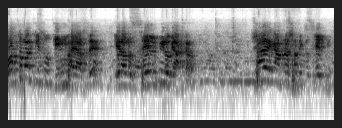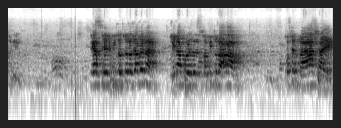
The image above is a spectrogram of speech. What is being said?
বর্তমান কিছু দিনী ভাই আছে, এরা হলো সেলফি রোগে আক্রান্ত। সাহেব আপনার সাথে একটু সেলফি তুলি। সেলফি তো চলে যাবে না, বিনা প্রয়োজনে ছবি তোলা হারাম বলছে, না সাহেব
